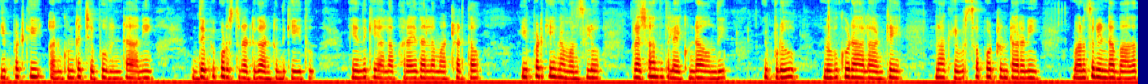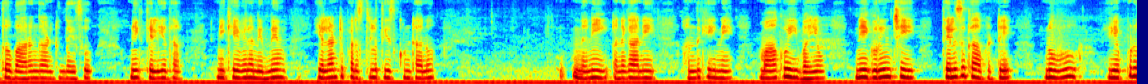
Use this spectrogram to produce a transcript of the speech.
ఇప్పటికీ అనుకుంటే చెప్పు వింటా అని దెప్పి పొడుస్తున్నట్టుగా అంటుంది గీతు ఎందుకే అలా పరాయిదల్లా మాట్లాడతావు? ఇప్పటికీ నా మనసులో ప్రశాంతత లేకుండా ఉంది. ఇప్పుడు నువ్వు కూడా అలా అంటే నాకు ఎవరు సపోర్ట్ ఉంటారని మనసు నిండా బాధతో భారంగా అంటుంది యేసు నీకు తెలియదా? నీకేమైనా నిర్ణయం ఎలాంటి పరిస్థితులు తీసుకుంటాను? అని అనగానే అందుకేనే మాకు ఈ భయం. నీ గురించి తెలుసు కాబట్టి నువ్వు ఎప్పుడు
